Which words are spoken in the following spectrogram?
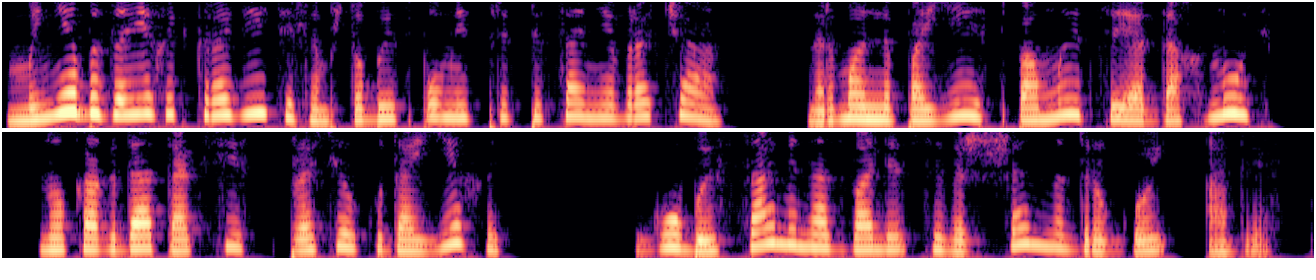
Мне бы заехать к родителям, чтобы исполнить предписание врача. Нормально поесть, помыться и отдохнуть. Но когда таксист спросил, куда ехать, губы сами назвали совершенно другой адрес.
